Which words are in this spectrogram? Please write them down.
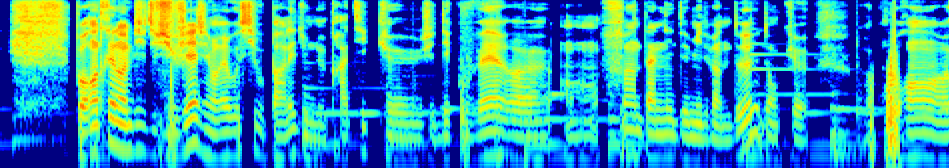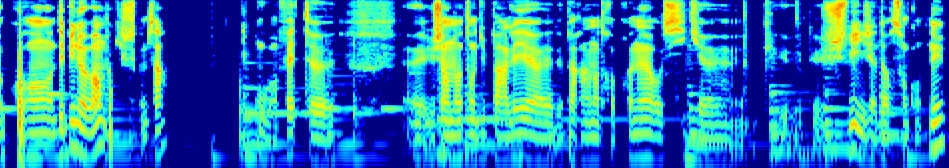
pour rentrer dans le vif du sujet, j'aimerais aussi vous parler d'une pratique que j'ai découvert euh, en fin d'année 2022, donc courant, courant début novembre, quelque chose comme ça, où en fait j'en ai entendu parler euh, de par un entrepreneur aussi que, je suis, j'adore son contenu.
